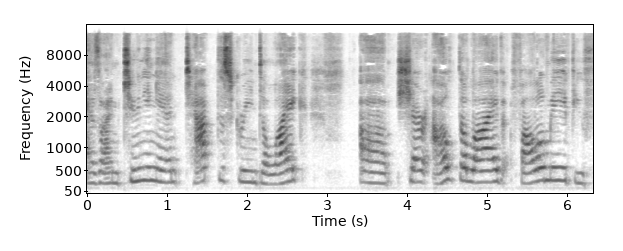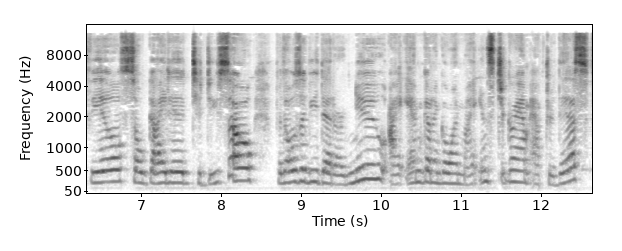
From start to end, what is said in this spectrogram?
as I'm tuning in, tap the screen to like, uh, share out the live. Follow me if you feel so guided to do so. For those of you that are new, I am going to go on my Instagram after this.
